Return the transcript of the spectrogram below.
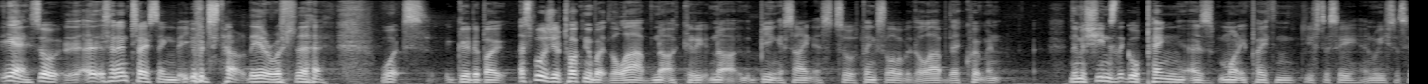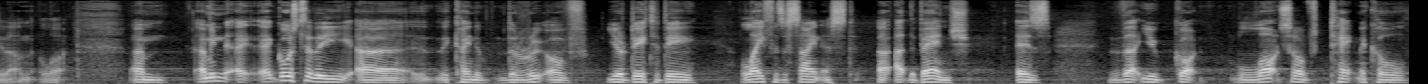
yeah, so uh, it's an interesting that you would start there with uh, what's good about. I suppose you're talking about the lab, not a career, not being a scientist. So things to love about the lab, the equipment, the machines that go ping, as Monty Python used to say, and we used to say that a lot. Um, I mean, it goes to the uh, the kind of the root of your day to day life as a scientist uh, at the bench is that you've got lots of technical.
